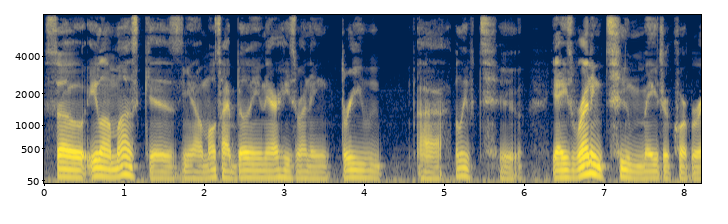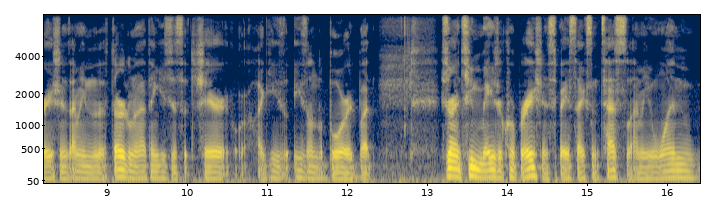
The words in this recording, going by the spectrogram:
So Elon Musk is, you know, multi-billionaire. He's running three, uh, I believe two. Yeah, he's running two major corporations. I mean, the third one, I think he's just a chair, like he's he's on the board, but he's running two major corporations, SpaceX and Tesla. I mean, one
